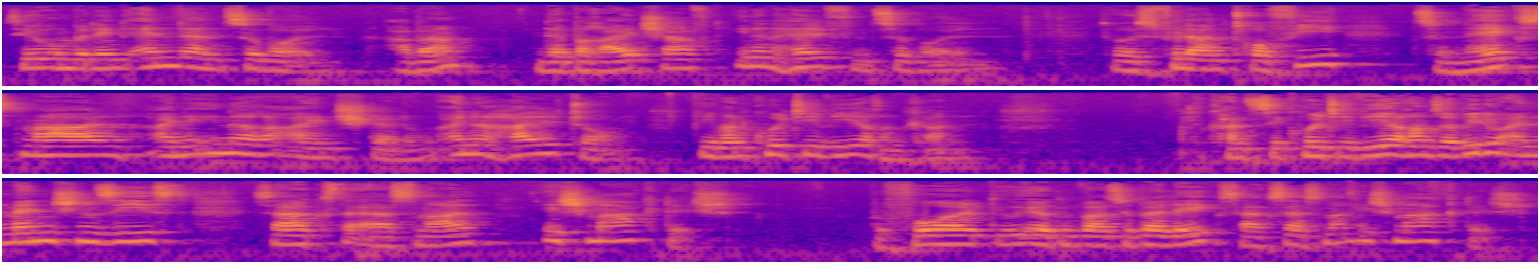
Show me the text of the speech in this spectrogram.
sie unbedingt ändern zu wollen, aber in der Bereitschaft, ihnen helfen zu wollen. So ist Philanthropie Zunächst mal eine innere Einstellung, eine Haltung, die man kultivieren kann. Du kannst sie kultivieren, so wie du einen Menschen siehst, sagst du erstmal, ich mag dich. Bevor du irgendwas überlegst, sagst du erstmal, ich mag dich.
